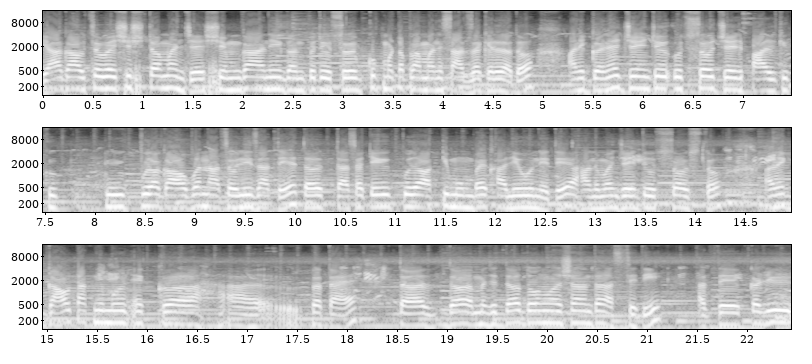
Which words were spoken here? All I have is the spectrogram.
या गावचं वैशिष्ट्य म्हणजे शिमगा आणि गणपती उत्सव खूप मोठ्या प्रमाणे साजरा केला जातो. आणि गणेश जयंती उत्सव जे पालखी कु- पुरा गावभर नाचवली जाते. तर त्यासाठी पुरा अख्खी मुंबई खाली होऊन येते. हनुमान जयंती उत्सव असतो. आणि गाव टाकणी म्हणून एक प्रथा आहे. तर दर म्हणजे दर दोन वर्षानंतर असते ती. ते कधी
